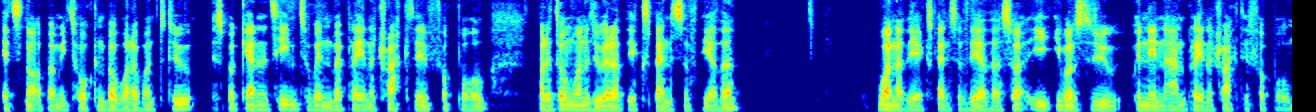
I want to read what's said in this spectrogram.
it's not about me talking about what I want to do. It's about getting a team to win by playing attractive football. But I don't want to do it at the expense of the other. One at the expense of the other. So he, he wants to do winning and playing attractive football.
